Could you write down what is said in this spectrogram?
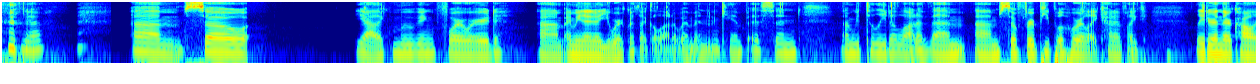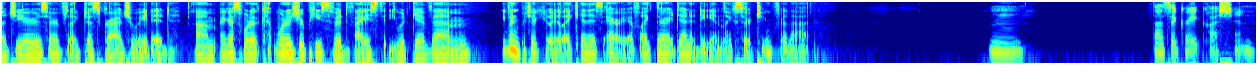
yeah. Um, so yeah, like moving forward. Um, I mean, I know you work with like a lot of women on campus and um, get to lead a lot of them. Um, so for people who are like kind of like later in their college years or have like just graduated, um, I guess what is, what is your piece of advice that you would give them, even particularly like in this area of like their identity and like searching for that? Hmm. That's a great question.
